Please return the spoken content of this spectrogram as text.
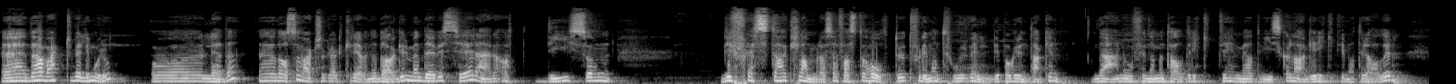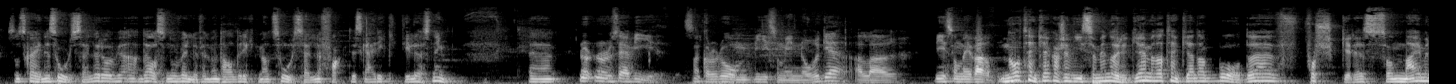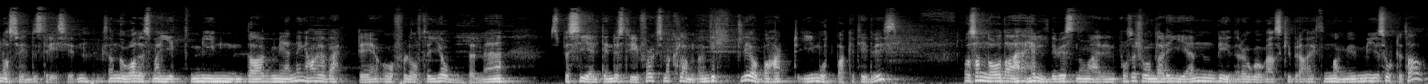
Eh, det har vært veldig moro å lede. Det har også vært så klart krevende dager, men det vi ser er at de som de fleste har klamra seg fast og holdt ut fordi man tror veldig på grunntanken. Det er noe fundamentalt riktig med at vi skal lage riktige materialer som skal inn i solceller, og det er også noe veldig fundamentalt riktig med at solcellene faktisk er riktig løsning. Uh, når, når, du sier vi, snakker du da om vi som i Norge, eller vi som i verden? Nå tenker jeg kanskje vi som i Norge, men da tenker jeg da både forskere som meg, men også industrisiden. Noe av det som har gitt min dag mening, har jo vært det å få lov til å jobbe med spesielt industrifolk som har virkelig jobba hardt i motbakke tidvis. Og som nå da heldigvis nå er i en posisjon der det igjen begynner å gå ganske bra. Mange, mye sorte tall.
